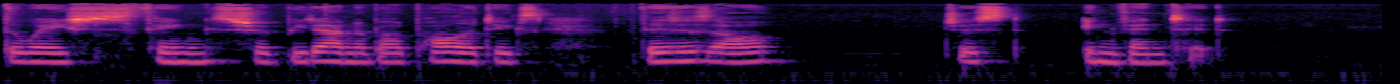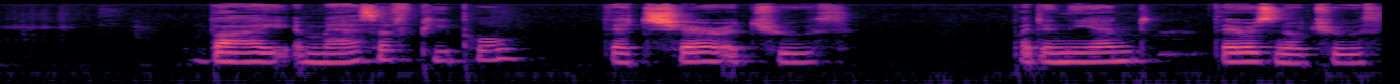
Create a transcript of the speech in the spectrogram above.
the way things should be done, about politics. This is all just invented by a mass of people that share a truth. But in the end, there is no truth.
